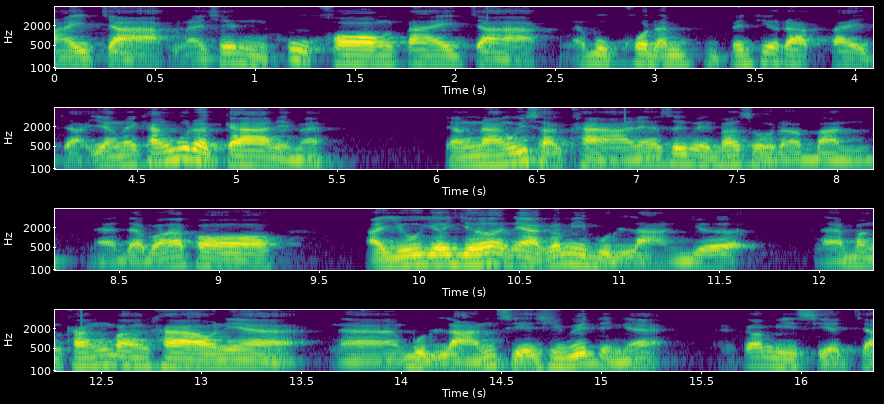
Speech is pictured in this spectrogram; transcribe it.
ตายจากนะเช่น คู่ครองตายจากนะบุคคลอันเป็นที่รักตายจากอย่างในครั้งพุทธกาลเห็นไหมอย่างนางวิสาขาเนี่ยซึ่งเป็นพระโสดาบันนะแต่ว่าพออายุเยอะๆเนี่ยก็มีบุตรหลานเยอะนะบางครั้งบางคราวเนี่ยนะบุตรหลานเสียชีวิตอย่างเงี้ยก็มีเสียใจ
